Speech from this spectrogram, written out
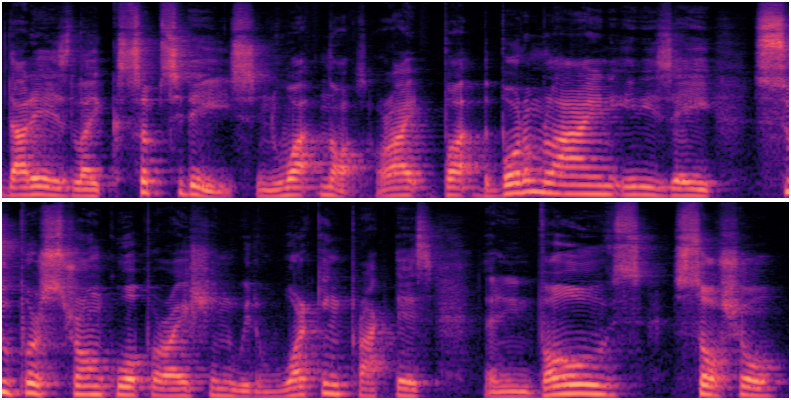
that is like subsidies and whatnot right but the bottom line it is a super strong cooperation with working practice that involves social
